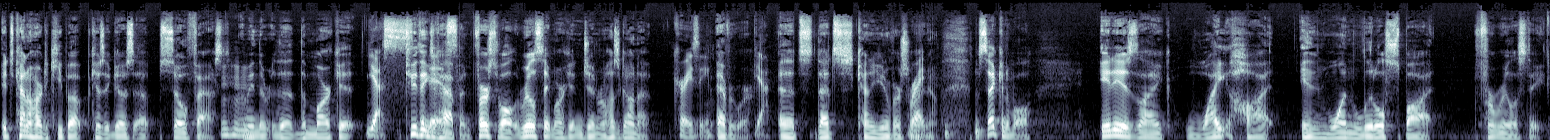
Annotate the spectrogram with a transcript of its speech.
It's kind of hard to keep up because it goes up so fast. I mean, the, the the market. Mm-hmm. Yes, Two things have happened. First of all, the real estate market in general has gone up Crazy. everywhere. Yeah. and that's that's kind of universal right. Right. now. Second of all, it is like white hot in one little spot for real estate.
